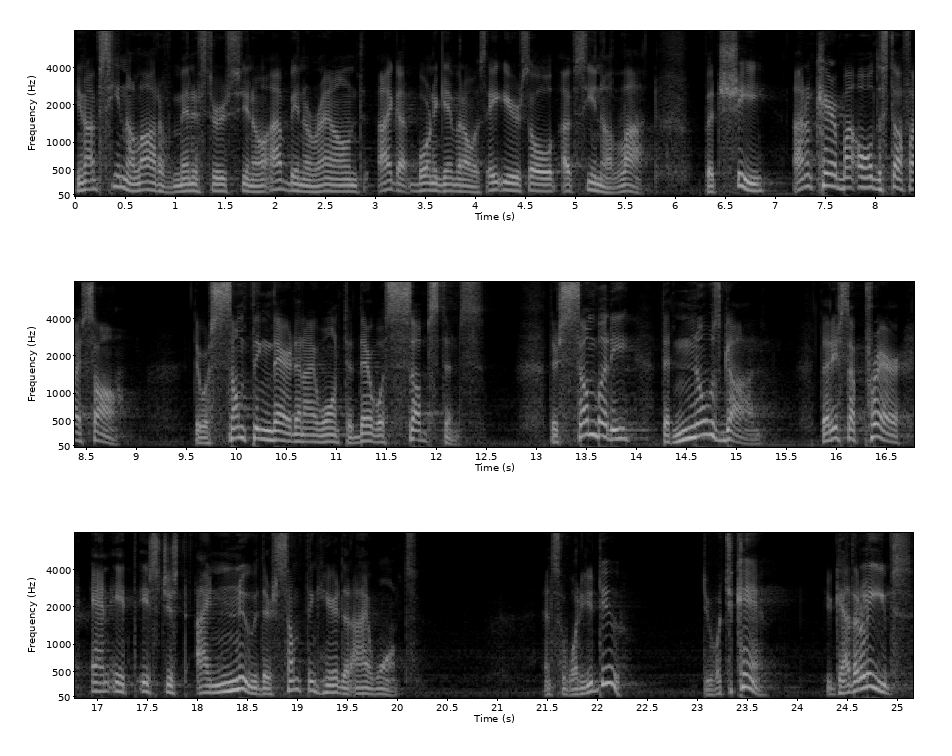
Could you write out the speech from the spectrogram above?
you know, I've seen a lot of ministers, you know, I've been around. I got born again when I was eight years old. I've seen a lot. But she, I don't care about all the stuff I saw. There was something there that I wanted. There was substance. There's somebody that knows God, that is a prayer, and it is just, I knew there's something here that I want. And so, what do you do? Do what you can. You gather leaves.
